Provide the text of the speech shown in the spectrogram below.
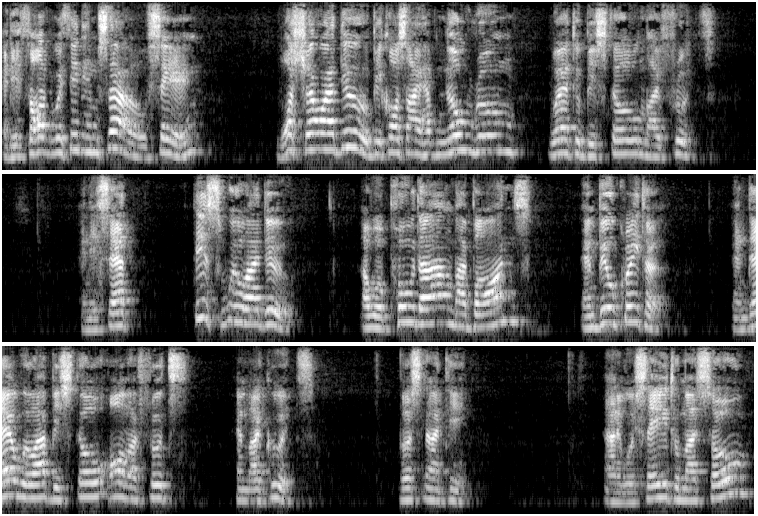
And he thought within himself, saying, What shall I do, because I have no room where to bestow my fruits? And he said, This will I do. I will pull down my barns and build greater, and there will I bestow all my fruits and my goods. Verse 19. And I will say to my soul,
